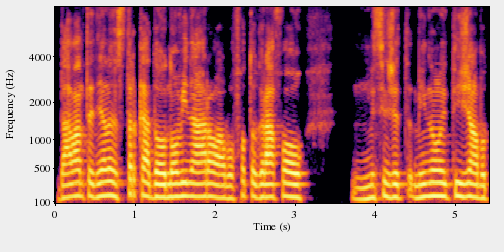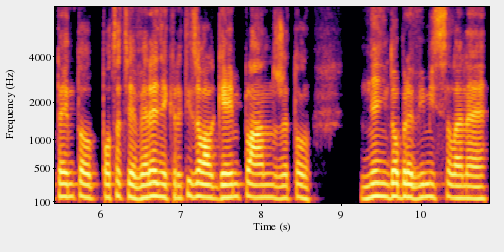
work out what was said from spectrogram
Davante nielen strka do novinárov alebo fotografov, myslím, že minulý týždeň alebo tento v podstate verejne kritizoval gameplan, že to není dobre vymyslené.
